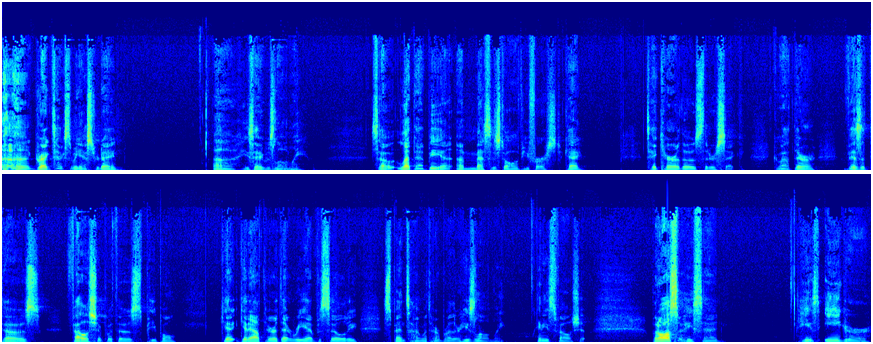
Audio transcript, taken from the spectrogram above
Greg texted me yesterday. Uh, he said he was lonely. So let that be a, a message to all of you first, okay? take care of those that are sick. Go out there, visit those, fellowship with those people. Get, get out there at that rehab facility, spend time with our brother. He's lonely. He needs fellowship. But also, he said, he's eager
